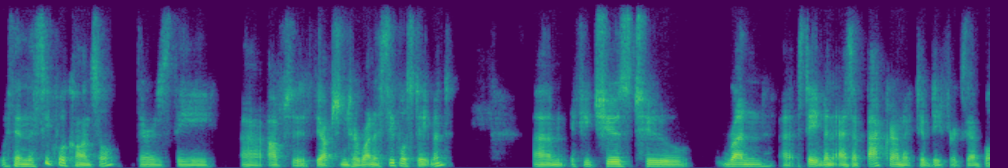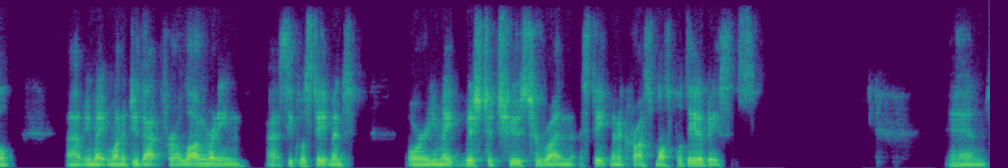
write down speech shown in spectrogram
Within the SQL console, there's the, uh, option, the option to run a SQL statement. Um, if you choose to run a statement as a background activity, for example, um, you might want to do that for a long running uh, SQL statement, or you might wish to choose to run a statement across multiple databases. And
